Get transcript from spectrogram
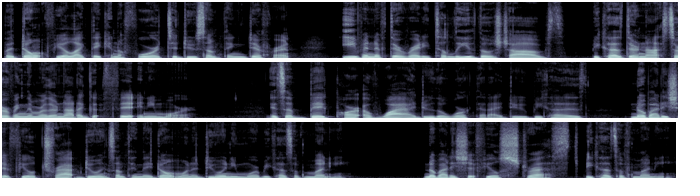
but don't feel like they can afford to do something different, even if they're ready to leave those jobs because they're not serving them or they're not a good fit anymore. It's a big part of why I do the work that I do because nobody should feel trapped doing something they don't want to do anymore because of money. Nobody should feel stressed because of money.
